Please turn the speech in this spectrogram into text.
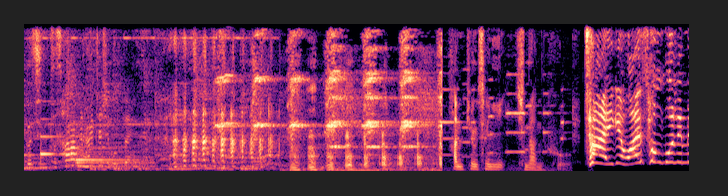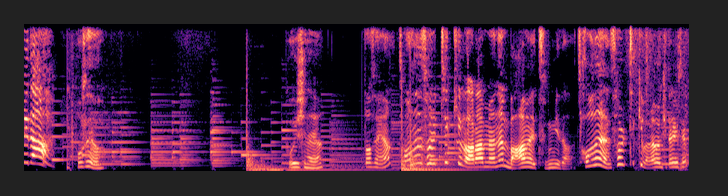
이거 진짜 사람이 할 짓이 못되네. 한평생이 지난 후 자, 이게 완성본입니다! 보세요. 보이시나요? 어떠세요? 저는 솔직히 말하면 마음에 듭니다. 저는 솔직히 말하면 기다리세요.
